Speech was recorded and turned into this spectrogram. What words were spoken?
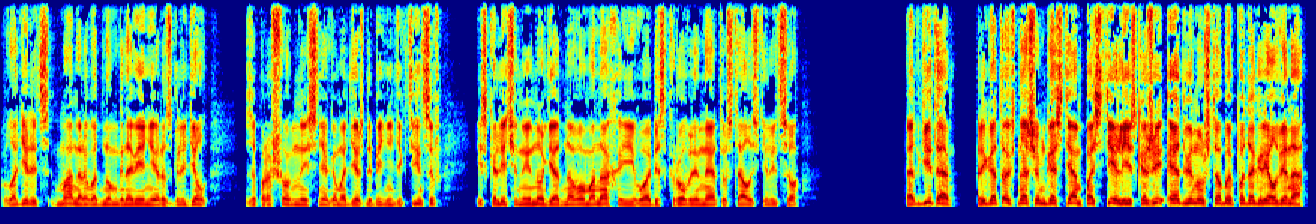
Владелец Маннера в одно мгновение разглядел запорошенные снегом одежды бенедиктинцев, искалеченные ноги одного монаха и его обескровленное от усталости лицо. «Эдгита, Приготовь нашим гостям постели и скажи Эдвину, чтобы подогрел вина».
